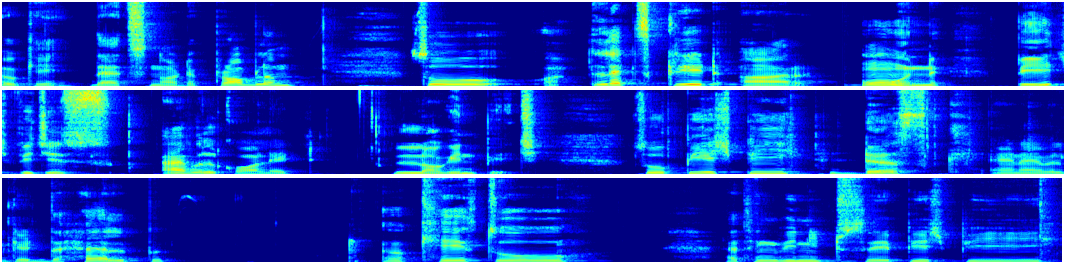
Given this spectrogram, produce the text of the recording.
Okay that's not a problem. So let's create our own page which is i will call it login page. So php dusk and i will get the help. Okay so i think we need to say php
